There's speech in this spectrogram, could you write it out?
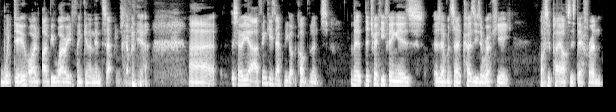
would do, or I'd, I'd be worried thinking an interception's coming here. Uh, so yeah, I think he's definitely got the confidence. The the tricky thing is, as everyone said, because he's a rookie, obviously playoffs is different.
